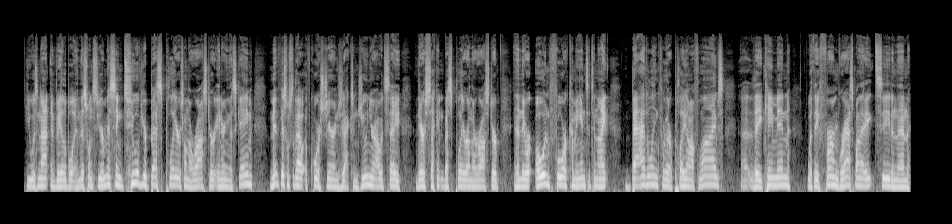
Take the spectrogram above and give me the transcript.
he was not available in this one, so you're missing two of your best players on the roster entering this game. Memphis was without, of course, Jaren Jackson Jr., I would say their second best player on their roster. And then they were 0 4 coming into tonight, battling for their playoff lives. Uh, they came in with a firm grasp on that eighth seed, and then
